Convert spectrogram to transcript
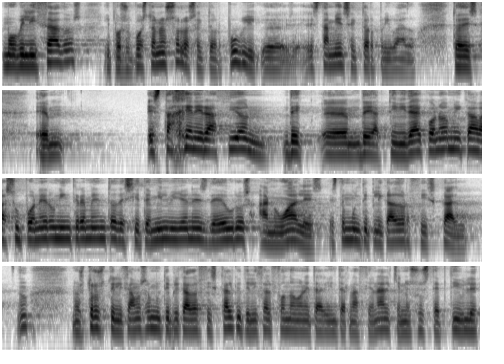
movilizados y por supuesto no solo sector público, eh, es también sector privado. Entonces, em, esta generación em, de, actividad económica va a suponer un incremento de 7.000 millones de euros anuales, este multiplicador fiscal. Nosotros utilizamos el multiplicador fiscal que utiliza el Fondo Monetario Internacional, que no es susceptible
